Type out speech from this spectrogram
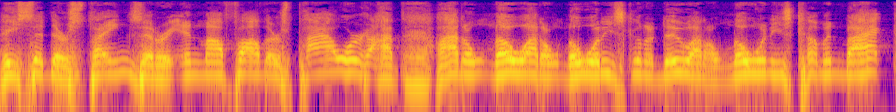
He said, There's things that are in my Father's power. I, I don't know. I don't know what he's going to do. I don't know when he's coming back.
